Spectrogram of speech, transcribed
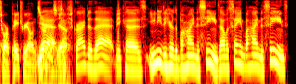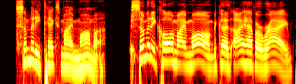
To our Patreon service. Yeah, yeah, subscribe to that because you need to hear the behind the scenes. I was saying behind the scenes, somebody text my mama. Somebody call my mom because I have arrived.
